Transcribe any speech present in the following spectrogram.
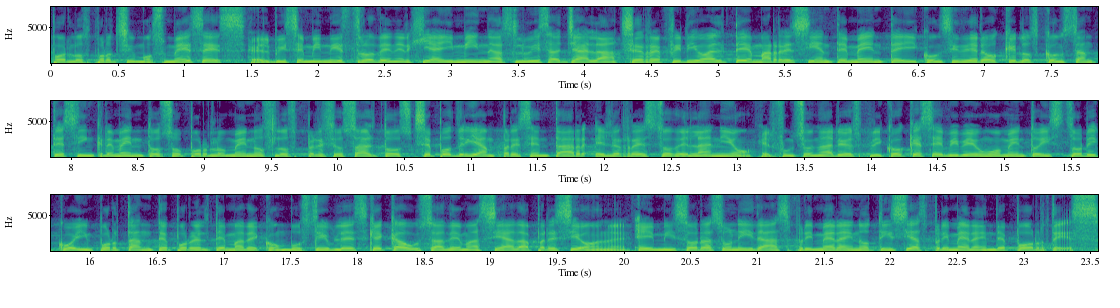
por los próximos meses. El viceministro de Energía y Minas, Luis Ayala, se refirió al tema reciente recientemente y consideró que los constantes incrementos o por lo menos los precios altos se podrían presentar el resto del año. El funcionario explicó que se vive un momento histórico e importante por el tema de combustibles que causa demasiada presión. Emisoras Unidas, primera en noticias, primera en deportes.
